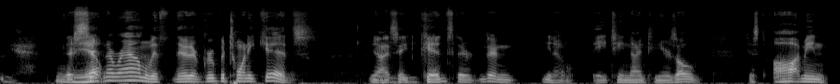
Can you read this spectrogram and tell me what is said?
Yeah. They're Yep. sitting around with they're a group of 20 kids. You know, I say mm-hmm. kids, they're they're you know, 18, 19 years old. Just all I mean,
